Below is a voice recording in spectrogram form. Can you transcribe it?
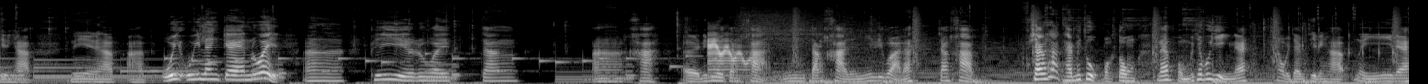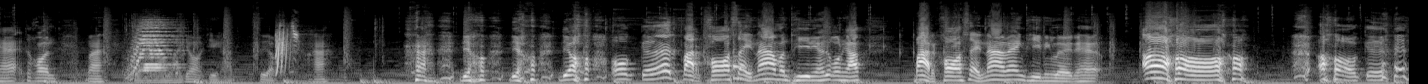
ทีครับนี่นะครับอ่าอุ้ยอุ้ยแรงแกนด้วยอ่าพี่รวยจังอ่าค่ะเออนี่พี่รวยจังค่ะจังค่ะอย่างนี้ดีกว่านะจังค่ะใช้ภาษาไทยไม่ถูกบอกตรงนะผมไม่ใช่ผู้หญิงนะเข้าหัวใจไปทีนึงครับ นี่นะฮะทุกคนมาเรามาย่อทีครับเสือบฮะ เดี๋ยวเดี๋ยวเดี๋ยวโอ้เกิดปาดคอใส่หน้ามันทีนึงครับทุกคนครับปาดคอใส่หน้าแม่งทีนึงเลยนะฮะอ้าวอ๋อเกิน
